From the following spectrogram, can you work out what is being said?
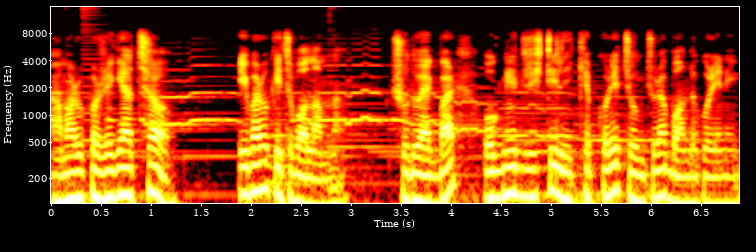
আমার উপর রেগে আছ? এবারও কিছু বললাম না। শুধু একবার অগ্নির দৃষ্টি নিক্ষেপ করে চোখ জোড়া বন্ধ করে নিই।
